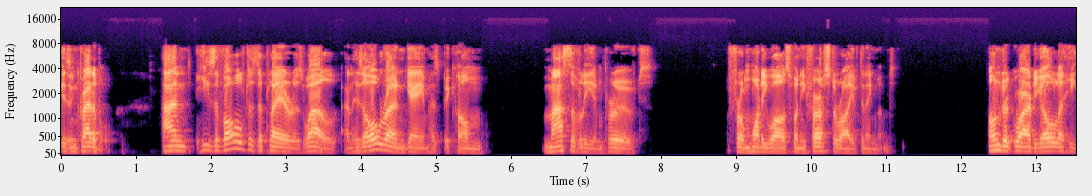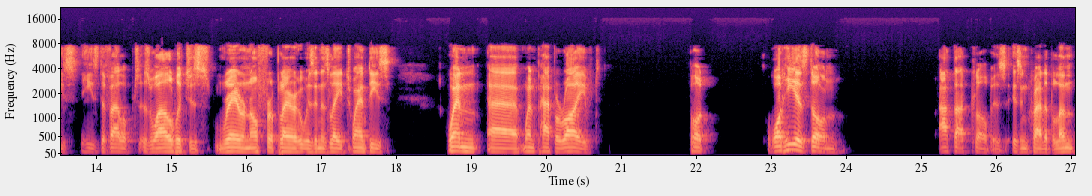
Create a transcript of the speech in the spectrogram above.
is incredible. And he's evolved as a player as well, and his all round game has become massively improved from what he was when he first arrived in England. Under Guardiola, he's he's developed as well, which is rare enough for a player who was in his late twenties when uh, when Pep arrived. But what he has done at that club is is incredible. And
